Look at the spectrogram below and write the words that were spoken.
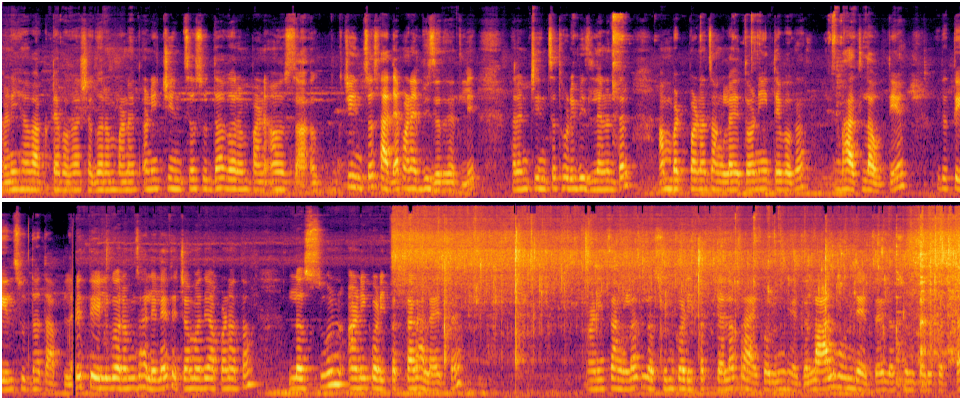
आणि ह्या वाकट्या बघा अशा गरम पाण्यात आणि चिंचसुद्धा गरम पाण्या सा चिंच साध्या पाण्यात भिजत घातली. कारण चिंच थोडी भिजल्यानंतर आंबटपणा चांगला येतो. आणि इथे बघा भात लावते. इथं तेलसुद्धा तापलं आहे तेल गरम झालेलं आहे. त्याच्यामध्ये आपण आता लसूण आणि कढीपत्ता घालायचा आहे. आणि चांगलाच लसूण कढीपत्त्याला फ्राय करून घ्यायचं. लाल होऊन द्यायचं आहे लसूण कढीपत्ता.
